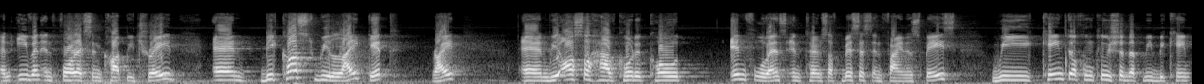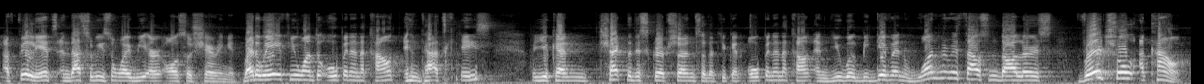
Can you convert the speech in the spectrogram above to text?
And even in Forex and copy trade. And because we like it, right? And we also have quote unquote influence in terms of business and finance space. We came to a conclusion that we became affiliates, and that's the reason why we are also sharing it. By the way, if you want to open an account in that case, you can check the description so that you can open an account and you will be given $100,000 virtual account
